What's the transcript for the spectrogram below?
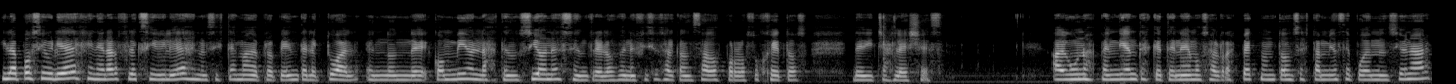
y la posibilidad de generar flexibilidades en el sistema de propiedad intelectual, en donde conviven las tensiones entre los beneficios alcanzados por los sujetos de dichas leyes. Algunos pendientes que tenemos al respecto entonces también se pueden mencionar.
